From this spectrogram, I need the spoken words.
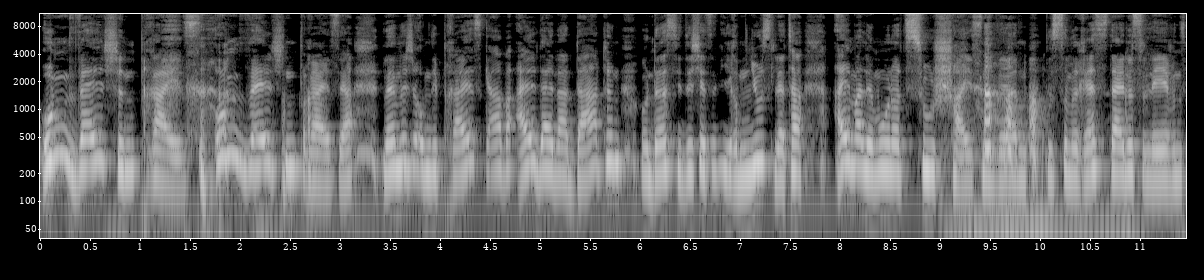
um welchen Preis? Um welchen Preis, ja? Nämlich um die Preisgabe all deiner Daten und dass sie dich jetzt in ihrem Newsletter einmal im Monat zuscheißen werden bis zum Rest deines Lebens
